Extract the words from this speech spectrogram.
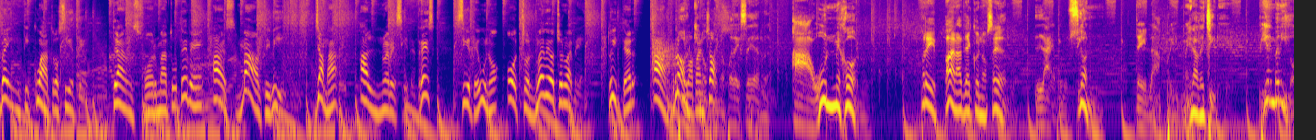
24/7. Transforma tu TV a Smart TV. Llama al 973-718989. Twitter arroba panchos. puede ser aún mejor. Prepárate a conocer la evolución de la Primera de Chile. Bienvenido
